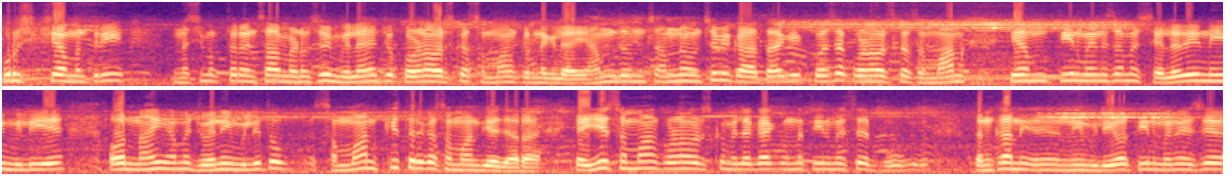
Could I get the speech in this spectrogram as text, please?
पूर्व शिक्षा मंत्री नसीम अख्तर इंसाफ मैडम से भी मिले हैं, जो कोरोना वर्ष का सम्मान करने के लिए आए हम हमने उनसे भी कहा था कि कैसा कोरोना वर्ष का सम्मान कि हम तीन महीने से हमें सैलरी नहीं मिली है और ना ही हमें ज्वाइनिंग मिली तो सम्मान किस तरह का सम्मान दिया जा रहा है? क्या ये सम्मान कोरोना वर्ष को मिलेगा कि उन्हें तीन महीने से तनख्वाह नहीं, मिली और तीन महीने से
